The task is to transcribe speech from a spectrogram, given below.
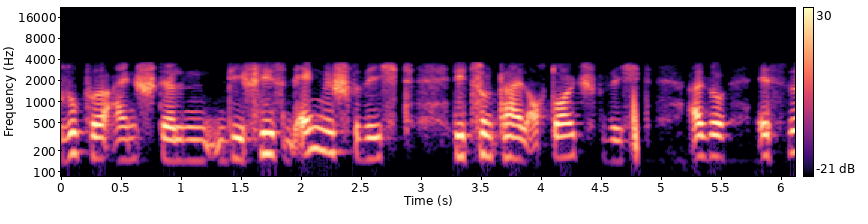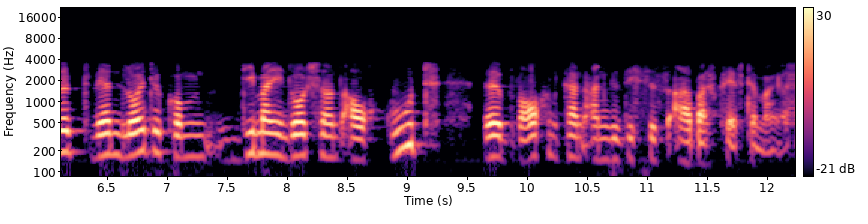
Gruppe einstellen, die fließend Englisch spricht, die zum Teil auch Deutsch spricht. Also es wird, werden Leute kommen, die man in Deutschland auch gut äh, brauchen kann angesichts des Arbeitskräftemangels.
